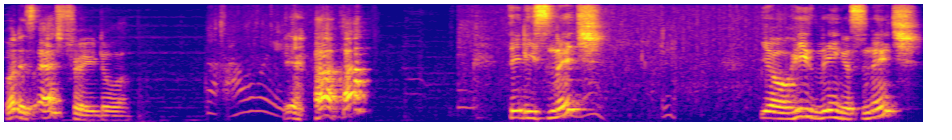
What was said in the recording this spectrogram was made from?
What is Ashtray doing? Yeah. Did he snitch? Yo, he's being a snitch?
